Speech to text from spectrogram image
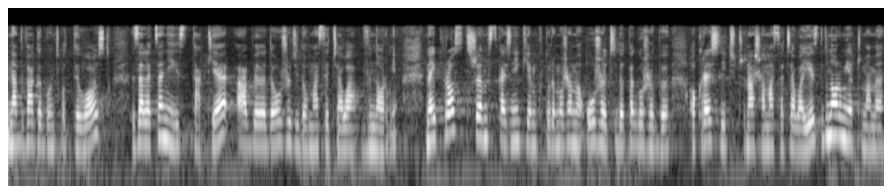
nadwagę bądź otyłość, zalecenie jest takie, aby dążyć do masy ciała w normie. Najprostszym wskaźnikiem, który możemy użyć do tego, żeby określić, czy nasza masa ciała jest w normie, czy mamy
